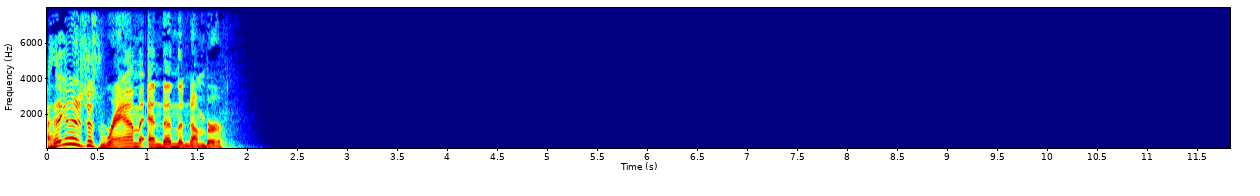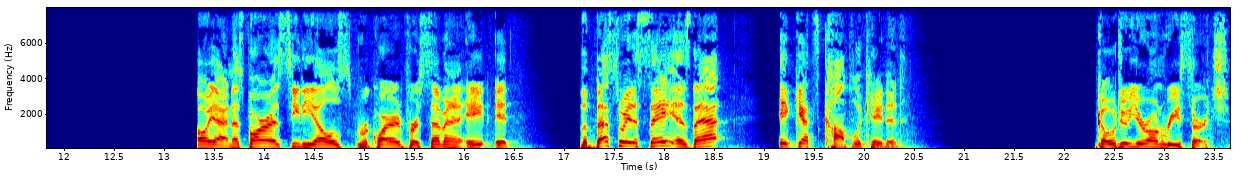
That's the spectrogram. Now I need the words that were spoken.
I think it is just Ram and then the number. Oh yeah, and as far as CDLs required for 7 and 8, it the best way to say is that it gets complicated. Go do your own research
